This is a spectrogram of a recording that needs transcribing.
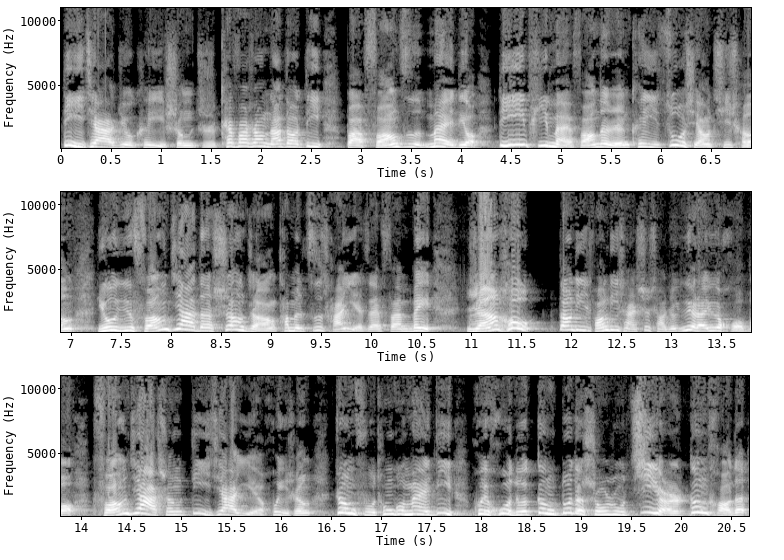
地价就可以升值。开发商拿到地，把房子卖掉，第一批买房的人可以坐享其成。由于房价的上涨，他们资产也在翻倍，然后。当地房地产市场就越来越火爆，房价升，地价也会升。政府通过卖地会获得更多的收入，继而更好的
